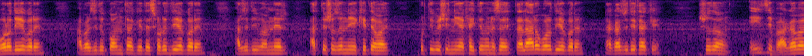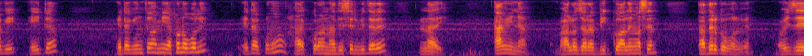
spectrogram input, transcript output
বড় দিয়ে করেন। আবার যদি কম থাকে, তা ছোটো দিয়ে করেন। আর যদি আপনার আত্মীয় স্বজন নিয়ে খেতে হয়, প্রতিবেশী নিয়ে খাইতে মনে চায়, তাহলে আরও বড় দিয়ে করেন, টাকা যদি থাকে। সুতরাং এই যে ভাগাভাগি, এইটা, এটা কিন্তু আমি এখনও বলি, এটা কোনো কোরআন হাদিসের ভিতরে নাই। আমি না, ভালো যারা বিজ্ঞ আলেম আছেন, তাদেরকেও বলবেন, ওই যে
